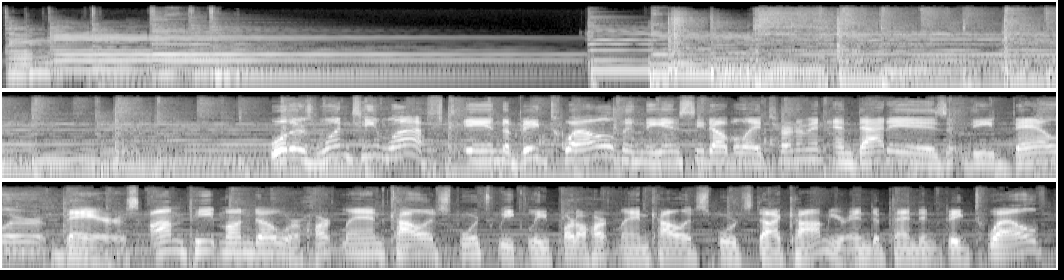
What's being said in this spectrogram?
Well, there's one team left in the Big 12 in the NCAA tournament, and that is the Baylor Bears. I'm Pete Mundo. We're Heartland College Sports Weekly, part of HeartlandCollegeSports.com, your independent Big 12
